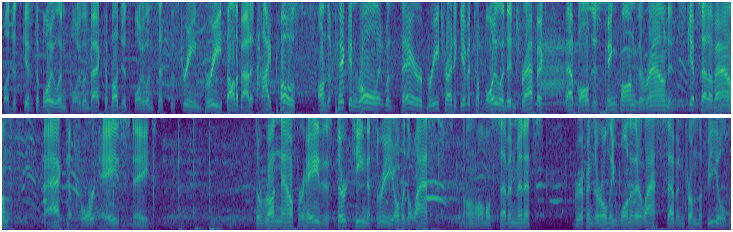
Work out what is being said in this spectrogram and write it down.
Budgets gives to Boylan. Boylan back to Budgets. Boylan sets the screen. Bree thought about it. High post on the pick and roll. It was there. Bree tried to give it to Boylan in traffic. That ball just ping pongs around and skips out of bounds. Back to Fort Hays State. The run now for Hays is 13 to 3 over the last oh, almost seven minutes. Griffins are only one of their last seven from the field.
